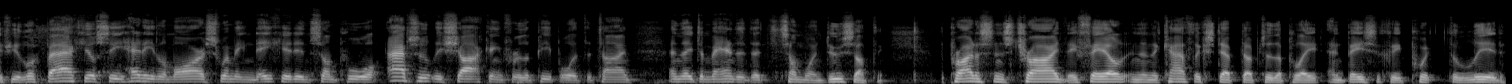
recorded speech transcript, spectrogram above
If you look back, you'll see Hedy Lamarr swimming naked in some pool, absolutely shocking for the people at the time, and they demanded that someone do something. The Protestants tried, they failed, and then the Catholics stepped up to the plate and basically put the lid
